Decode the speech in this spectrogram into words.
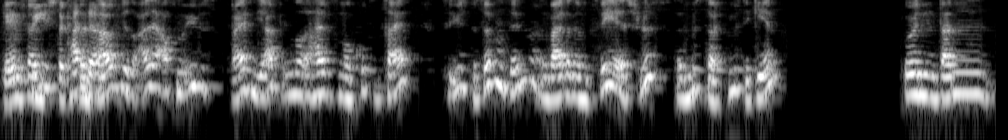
Games Dann, Freeze, der dann Kante. saufen wieder alle erstmal übelst, beißen die ab innerhalb von einer kurzen Zeit, zu übelst besoffen sind und weil dann um zwei ist Schluss, dann müsst ihr, müsst ihr gehen. Und dann,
